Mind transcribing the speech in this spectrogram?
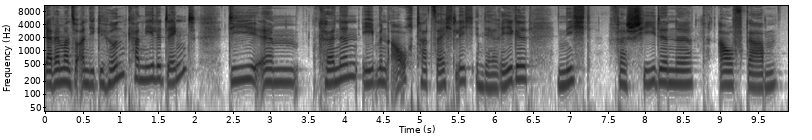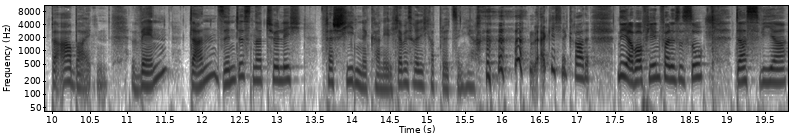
ja, wenn man so an die Gehirnkanäle denkt, die ähm, können eben auch tatsächlich in der Regel nicht verschiedene Aufgaben bearbeiten. Wenn, dann sind es natürlich verschiedene Kanäle. Ich glaube, jetzt rede ich gerade Blödsinn hier. Merke ich hier gerade. Nee, aber auf jeden Fall ist es so, dass wir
